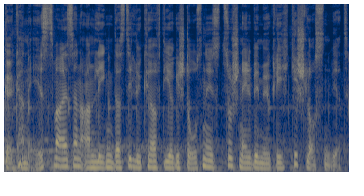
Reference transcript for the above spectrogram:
Gökhan S. war es ein Anliegen, dass die Lücke, auf die er gestoßen ist, so schnell wie möglich geschlossen wird.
